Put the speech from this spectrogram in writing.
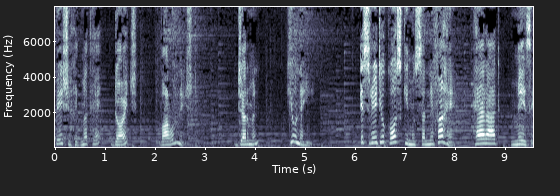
پیش خدمت ہے ڈوائچ وارونشٹ جرمن کیوں نہیں؟ اس ریڈیو کوس کی مصنفہ ہیں ہیراڈ میزے۔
